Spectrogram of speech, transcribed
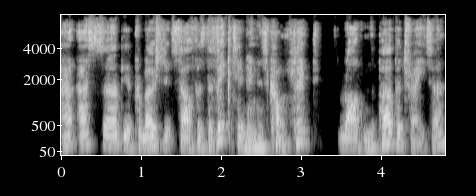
as Serbia promoted itself as the victim in this conflict rather than the perpetrator,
